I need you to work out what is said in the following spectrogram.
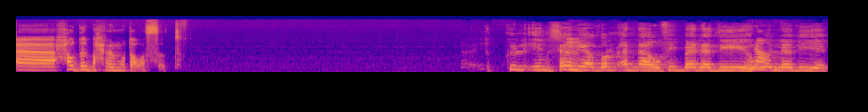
آه، حوض البحر المتوسط. كل إنسان مم. يظن أنه في بلده هو نعم. الذي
